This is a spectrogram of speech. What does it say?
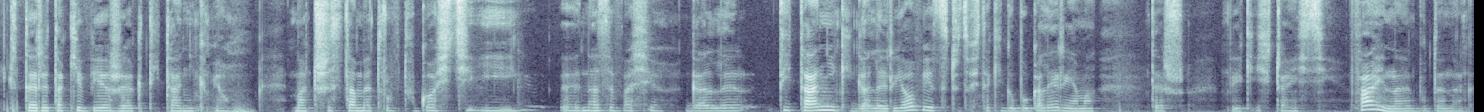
Cztery takie wieże, jak Titanic miał. Ma 300 metrów długości i y, nazywa się galer... Titanic i galeriowiec, czy coś takiego, bo galeria ma też w jakiejś części. Fajny budynek.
